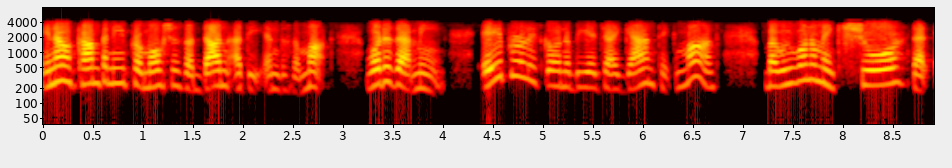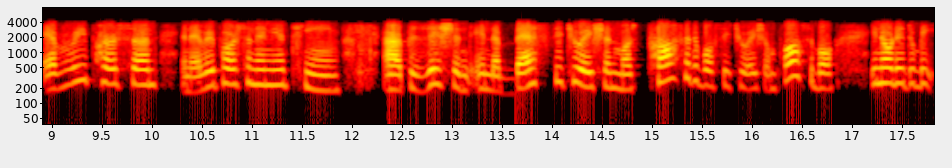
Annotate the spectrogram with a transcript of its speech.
In our company, promotions are done at the end of the month. What does that mean? April is going to be a gigantic month but we want to make sure that every person and every person in your team are positioned in the best situation, most profitable situation possible in order to be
